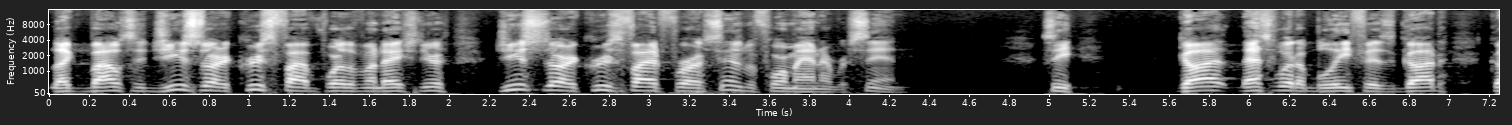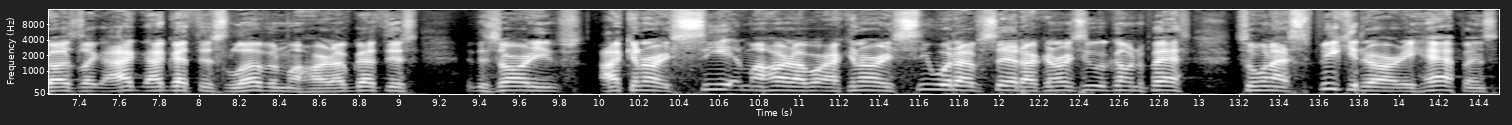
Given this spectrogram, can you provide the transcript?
like the Bible said, Jesus already crucified before the foundation of the earth. Jesus already crucified for our sins before man ever sinned. See, God, that's what a belief is. God, God's like, I, I got this love in my heart. I've got this, this already, I can already see it in my heart. I, I can already see what I've said. I can already see what's coming to pass. So when I speak it, it already happens.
